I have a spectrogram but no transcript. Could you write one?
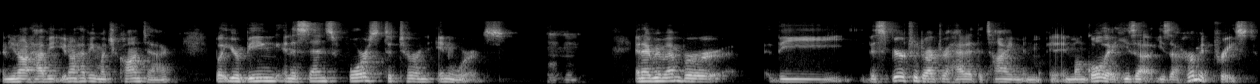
and you're not having you're not having much contact, but you're being in a sense forced to turn inwards. Mm-hmm. And I remember the the spiritual director I had at the time in, in Mongolia. He's a he's a hermit priest,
